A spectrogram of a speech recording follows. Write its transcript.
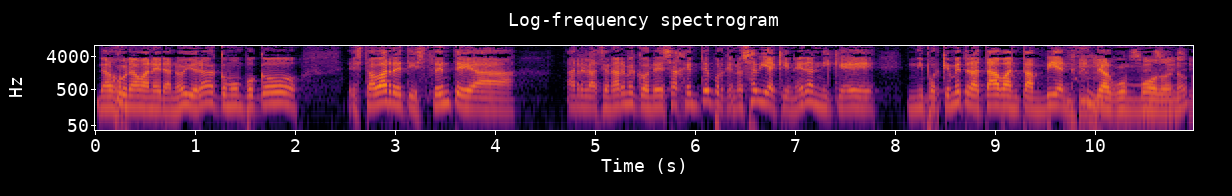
de alguna manera, ¿no? Yo era como un poco, estaba reticente a, a relacionarme con esa gente porque no sabía quién eran ni qué, ni por qué me trataban tan bien, de algún Sí, modo, sí, ¿no? sí.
